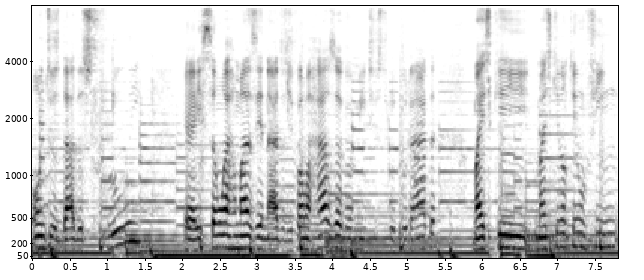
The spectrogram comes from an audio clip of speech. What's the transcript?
onde os dados fluem é, e são armazenados de forma razoavelmente estruturada mas que, mas que não tem um fim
